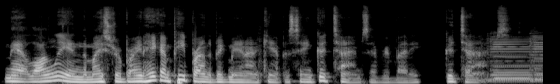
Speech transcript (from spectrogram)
Matt Longley and the maestro Brian Hake, I'm Pete Brown, the big man on campus, saying good times, everybody. Good times.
